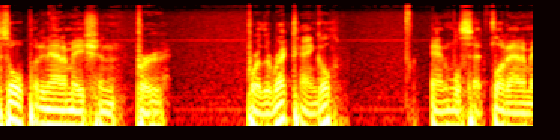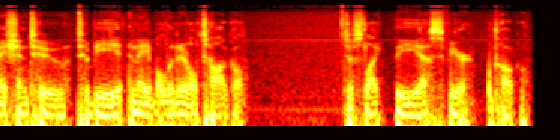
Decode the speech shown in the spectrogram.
So we'll put an animation for for the rectangle and we'll set float animation 2 to be enabled and it'll toggle just like the uh, sphere will toggle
